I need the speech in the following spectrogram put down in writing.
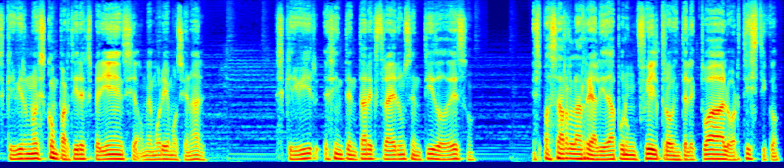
Escribir no es compartir experiencia o memoria emocional. Escribir es intentar extraer un sentido de eso. Es pasar la realidad por un filtro intelectual o artístico.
